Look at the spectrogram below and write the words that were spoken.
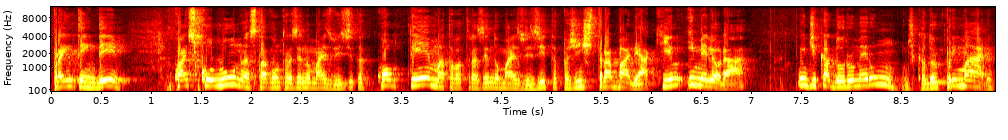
Para entender quais colunas estavam trazendo mais visita, qual tema estava trazendo mais visita, para a gente trabalhar aquilo e melhorar o indicador número um, o indicador primário.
